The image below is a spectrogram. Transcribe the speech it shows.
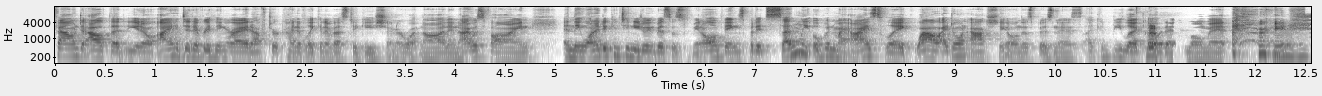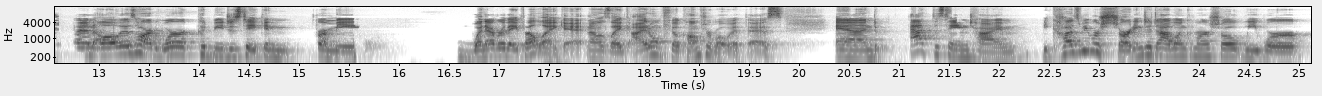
found out that you know i had did everything right after kind of like an investigation or whatnot and i was fine and they wanted to continue doing business with me and all the things but it suddenly opened my eyes to like wow i don't actually own this business. I could be let go at any moment right? Mm-hmm. and all this hard work could be just taken from me whenever they felt like it and i was like i don't feel comfortable with this. And at the same time because we were starting to dabble in commercial we were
